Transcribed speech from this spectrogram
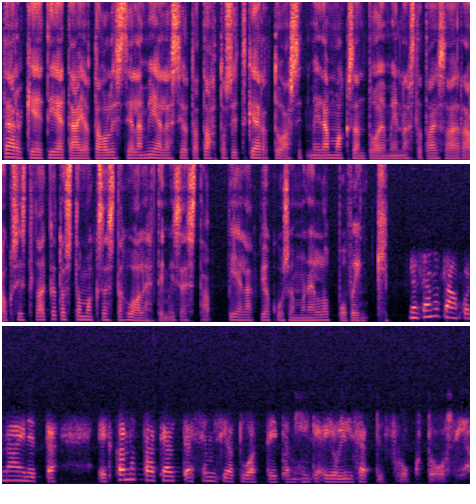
tärkeää tietää, jota olisi siellä mielessä, jota tahtoisit kertoa sit meidän maksan toiminnasta tai sairauksista tai tuosta maksasta huolehtimisesta? Vielä joku semmoinen loppuvinkki. No sanotaanko näin, että, että kannattaa käyttää sellaisia tuotteita, mihinkä ei ole lisätty fruktoosia.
